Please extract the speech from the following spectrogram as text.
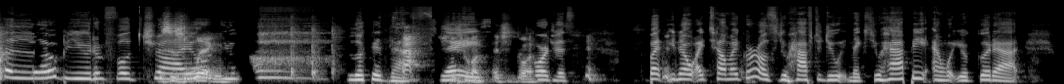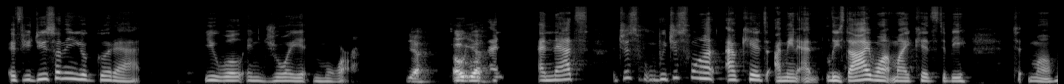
Hello, beautiful child. Look at that Ah, she's gone. face. She's gone. Gorgeous. But you know, I tell my girls, you have to do what makes you happy and what you're good at. If you do something you're good at, you will enjoy it more. Yeah. You Oh will- yeah. And, and that's just we just want our kids. I mean, at least I want my kids to be to, well,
